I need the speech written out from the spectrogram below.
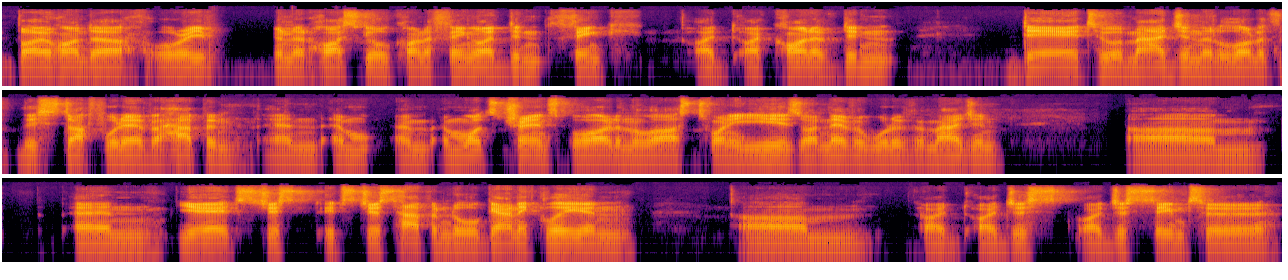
bow hunter or even at high school kind of thing, I didn't think I, I kind of didn't dare to imagine that a lot of this stuff would ever happen. And and and, what's transpired in the last 20 years I never would have imagined. Um and yeah it's just it's just happened organically. And um I I just I just seem to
